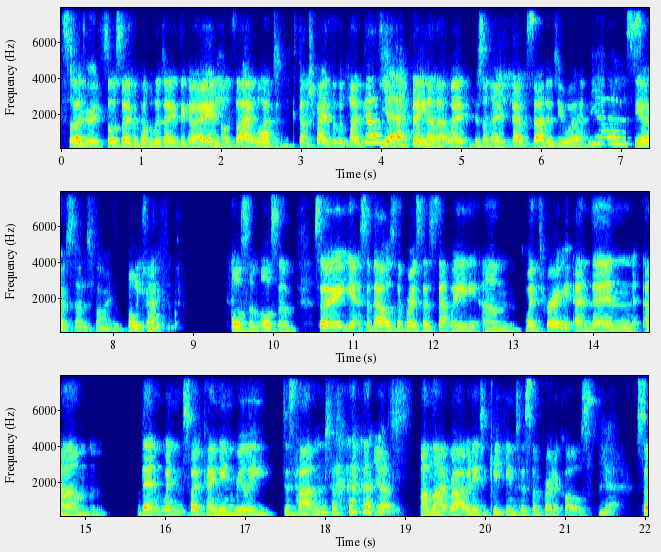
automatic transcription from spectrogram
so So I good. saw Soph a couple of days ago and I was like, we'll have to touch base with the podcast. Yeah. See how that went because I know how excited you were. Yeah, so Yeah. satisfying. Awesome. Awesome, awesome. So yeah, so that was the process that we um went through. And then um then when Soph came in really disheartened, yes I'm like, right, we need to kick into some protocols. Yeah. So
